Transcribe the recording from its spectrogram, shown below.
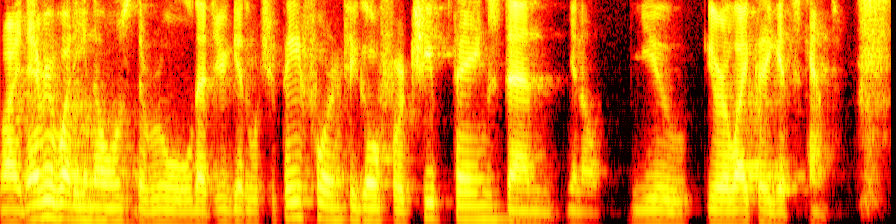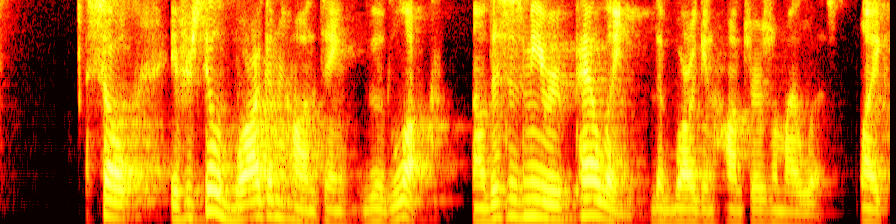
Right? Everybody knows the rule that you get what you pay for. And if you go for cheap things, then you know you you're likely to get scammed. So if you're still bargain hunting, good luck. Now this is me repelling the bargain hunters on my list. Like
